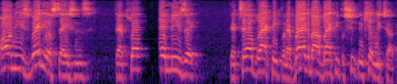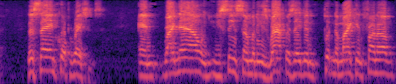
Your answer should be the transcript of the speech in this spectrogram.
on these radio stations that play music that tell black people, that brag about black people shooting and killing each other. The same corporations. And right now, you've seen some of these rappers they've been putting the mic in front of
